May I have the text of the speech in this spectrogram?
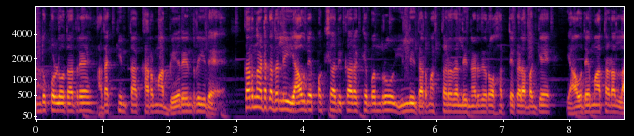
ಅಂದುಕೊಳ್ಳೋದಾದರೆ ಅದಕ್ಕಿಂತ ಕರ್ಮ ಬೇರೇನ್ರಿ ಇದೆ? ಕರ್ನಾಟಕದಲ್ಲಿ ಯಾವುದೇ ಪಕ್ಷ ಅಧಿಕಾರಕ್ಕೆ ಬಂದರೂ ಇಲ್ಲಿ ಧರ್ಮಸ್ಥಳದಲ್ಲಿ ನಡೆದಿರೋ ಹತ್ಯೆಗಳ ಬಗ್ಗೆ ಯಾವುದೇ ಮಾತಾಡಲ್ಲ.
